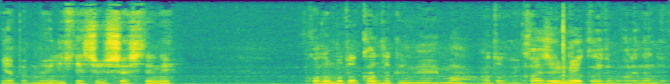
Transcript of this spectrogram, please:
やっぱ無理して出社してね子供と家族にねまああとね会社に迷惑かけてもあれなんでね。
